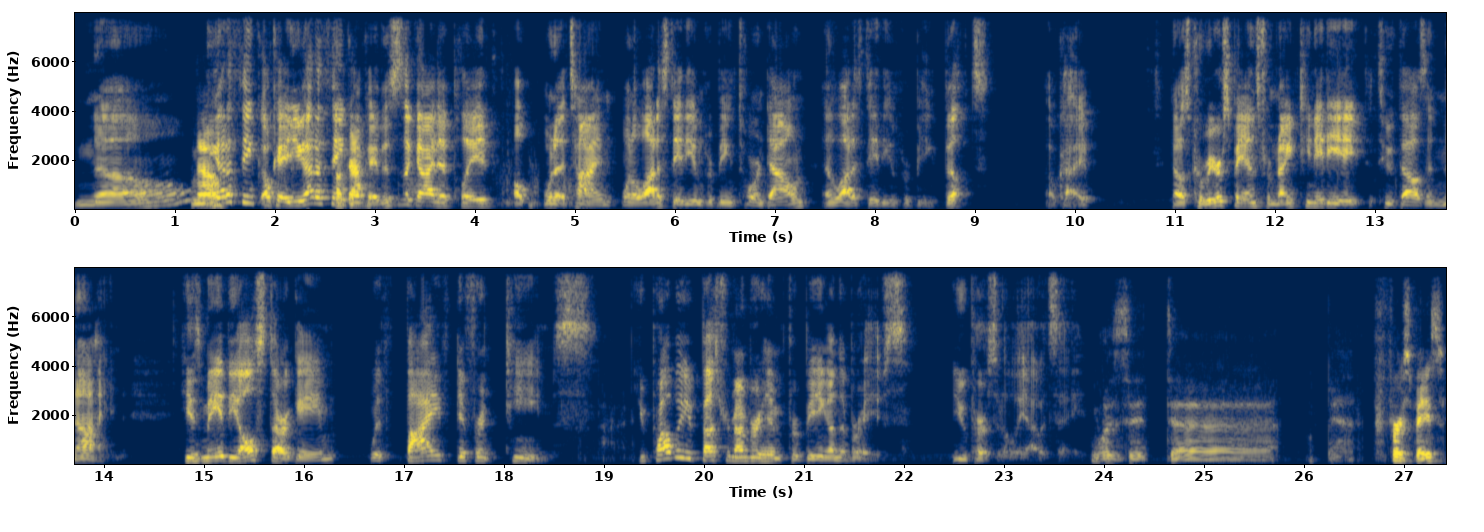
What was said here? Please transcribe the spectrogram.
no. No? You gotta think. Okay, you gotta think. Okay. Okay, this is a guy that played a- when at a time when a lot of stadiums were being torn down and a lot of stadiums were being built. Okay. Now his career spans from 1988 to 2009. He has made the All Star game with five different teams. You probably best remember him for being on the Braves. You personally, I would say. Was it uh bad first base?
